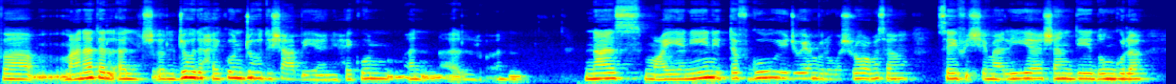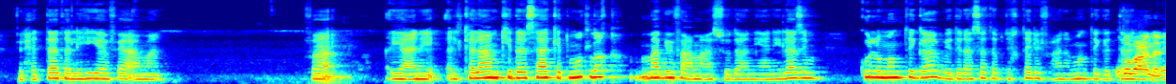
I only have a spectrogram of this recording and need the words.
فمعناته ال- ال- الجهد حيكون جهد شعبي يعني حيكون أن ناس معينين يتفقوا يجوا يعملوا مشروع مثلا سيف الشمالية شندي دنقلة في الحتات اللي هي فيها أمان. ف. يعني الكلام كده ساكت مطلق ما بينفع مع السودان. يعني لازم كل منطقة بدراستها بتختلف عن المنطقة وطبعا التانية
